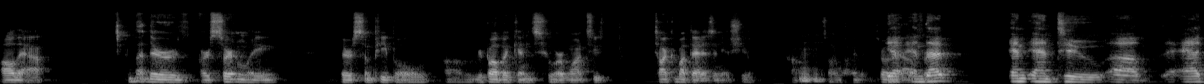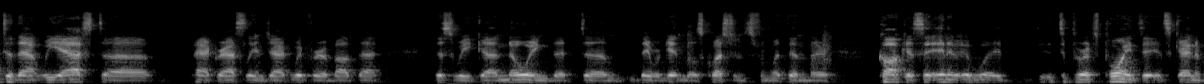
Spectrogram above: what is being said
all that. But there are certainly, there's some people, um, Republicans who are want to talk about that as an issue. Um, Mhm. So I wanted to throw Yeah, that out and for- that, and and to uh, add to that, we asked uh, Pat Grassley and Jack Whitver about that. This week, uh, knowing that um, they were getting those questions from within their caucus. And it, it, it, to Brett's point, it's kind of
